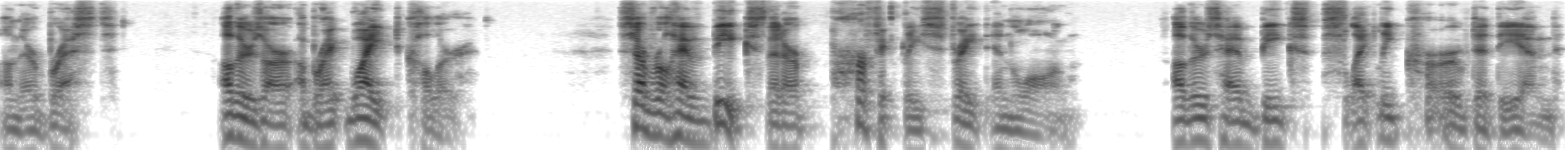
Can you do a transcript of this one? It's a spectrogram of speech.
on their breasts, others are a bright white color Several have beaks that are perfectly straight and long. Others have beaks slightly curved at the end.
